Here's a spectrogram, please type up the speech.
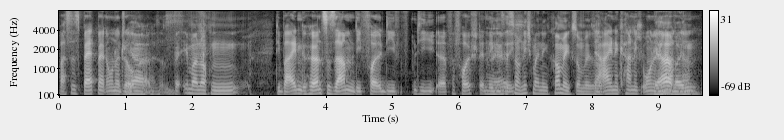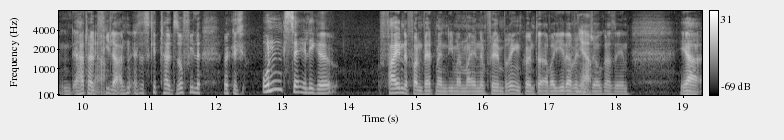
Was ist Batman ohne Joker? Ja, immer noch ein. Die beiden gehören zusammen, die, voll, die, die äh, vervollständigen ja, sich. ist noch nicht mal in den Comics sowieso. Der eine kann nicht ohne ja, den anderen. Ja, aber er hat halt ja. viele an Es gibt halt so viele wirklich unzählige Feinde von Batman, die man mal in einem Film bringen könnte, aber jeder will ja. den Joker sehen. Ja,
